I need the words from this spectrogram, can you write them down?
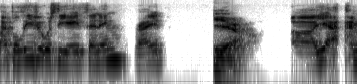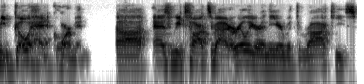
I believe it was the eighth inning, right? Yeah. Uh, yeah. I mean, go ahead, Gorman uh, as we talked about earlier in the year with the Rockies.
